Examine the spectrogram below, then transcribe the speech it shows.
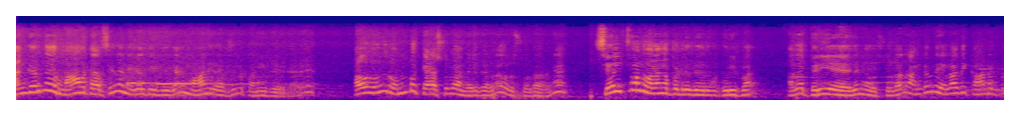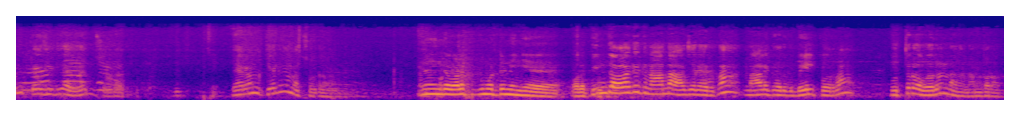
அங்கேருந்து ஒரு மாவட்ட அரசியல் நிகழ்த்திட்டு இருக்காரு மாநில அரசியல் பண்ணிட்டு இருக்காரு. அவர் வந்து ரொம்ப கேஷுவலாக அங்கே இருக்கிறதா அவர் சொல்றாருங்க. செல்போன் வழங்கப்பட்டிருக்கிறது குறிப்பாக அதான் பெரிய இதுன்னு அவர் சொல்றாரு. அங்கேருந்து எல்லாத்தையும் கான்டாக்ட் பண்ணி பேசிட்டு தான் இருக்காருன்னு சொல்றாரு. வேற ஒன்று கேளுங்க நான் சொல்றேன். ஆனால் இந்த வழக்குக்கு மட்டும் நீங்கள் வழக்கு இந்த வழக்குக்கு நான் தான் ஆஜராக இருக்கோம் நாளைக்கு அவருக்கு பெயில் போடுறோம். உத்தரவு வரும் நாங்கள் நம்புறோம்.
